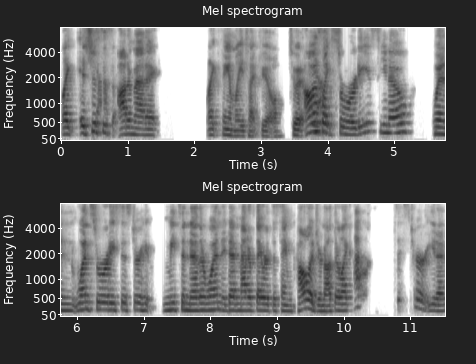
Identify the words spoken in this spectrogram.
Like it's just Yeah. this automatic, like family type feel to it. Almost Yeah. like sororities, you know, when one sorority sister meets another one, it doesn't matter if they were at the same college or not. They're like, ah, sister, you know,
